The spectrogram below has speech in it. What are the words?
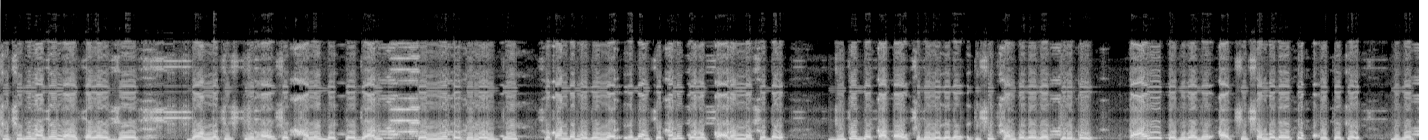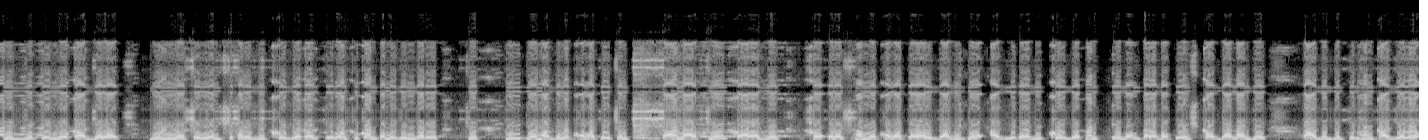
কিছুদিন আগে মহাশালায় যে দ্বন্দ্ব সৃষ্টি হয়, সেখানে দেখতে যান কেন্দ্রীয় প্রতিমন্ত্রী সুকান্ত মজুমদার এবং সেখানে কোনো কারণবশত জুতোর যে কাটাও সেটি লেগে যায় একটি শিখ সম্প্রদায়ের ব্যক্তির উপর। তারই প্রতিবাদে আজ শিখ সম্প্রদায়ের পক্ষ থেকে বিজেপির যে কেন্দ্রীয় কার্যালয় মুরলীধর সেন সেখানে বিক্ষোভ দেখান এবং সুকান্ত মজুমদারের যে টুইটের মাধ্যমে ক্ষমা চেয়েছেন, তা না চেয়ে তারা যে সকলের সামনে ক্ষমা চাওয়ার দাবিতে আজকে তারা বিক্ষোভ দেখান এবং তারা পরিষ্কার জানান যে তাদের যে প্রধান কার্যালয়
